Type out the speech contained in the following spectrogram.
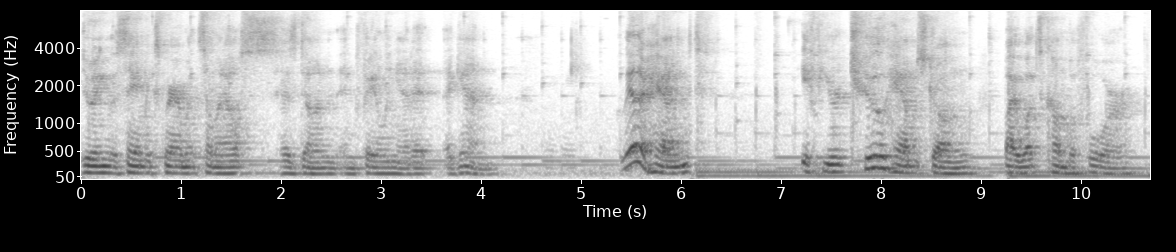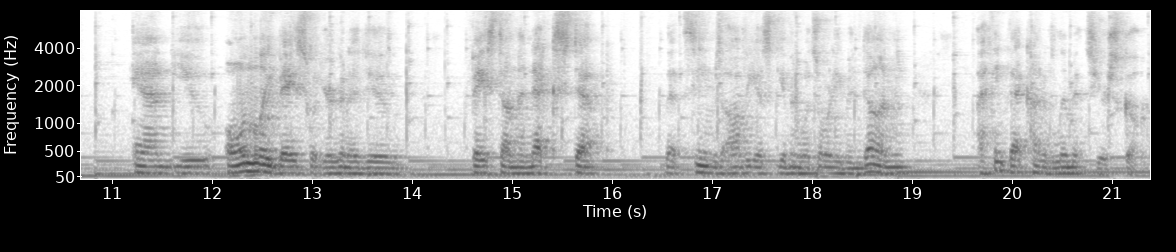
doing the same experiment someone else has done and failing at it again. On the other hand, if you're too hamstrung by what's come before and you only base what you're going to do based on the next step that seems obvious given what's already been done, I think that kind of limits your scope.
